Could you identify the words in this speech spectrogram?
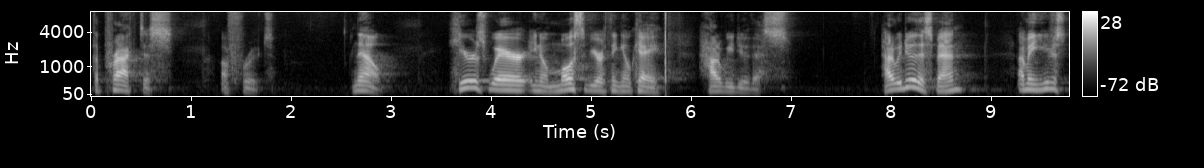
The practice of fruit. Now, here's where, you know, most of you are thinking, okay, how do we do this? How do we do this, Ben? I mean, you just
